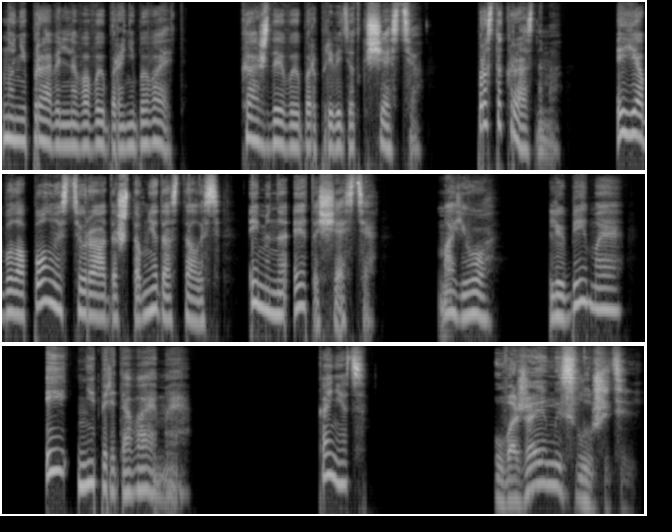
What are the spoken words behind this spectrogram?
но неправильного выбора не бывает. Каждый выбор приведет к счастью, просто к разному. И я была полностью рада, что мне досталось именно это счастье. Мое, любимое и непередаваемое. Конец. Уважаемый слушатель,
